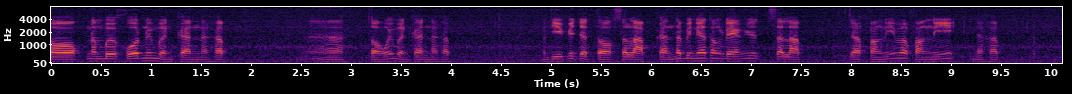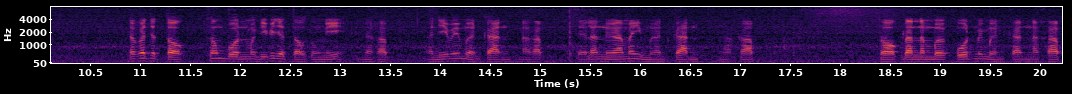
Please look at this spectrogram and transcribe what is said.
ตอกนัมเบอร์โค้ดไม่เหมือนกันนะครับอตอกไม่เหมือนกันนะครับบางทีก็จะตอกสลับกัน ถ้าเป็นเนื้อทองแดงก็จะสลับจากฝั่งนี้มาฝั่งนี้นะครับ แล้วก็จะตอกข้างบนบางทีก็จะตอกตรงนี้นะครับ อันนี้ไม่เหมือนกันนะครับ แต่ละเนื้อไม่เหมือนกันนะครับ ตอกดันนัมเบอร์โค้ดไม่เหมือนกันนะครับ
